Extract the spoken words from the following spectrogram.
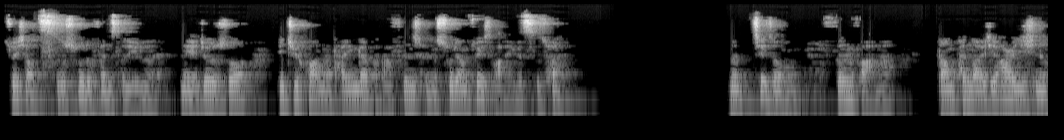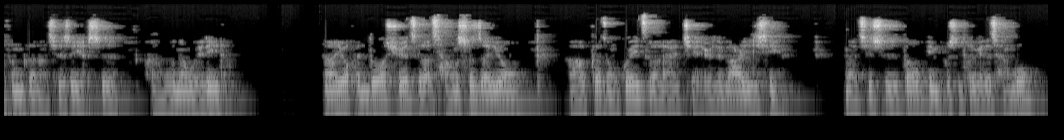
最小词数的分词理论。那也就是说，一句话呢，它应该把它分成数量最少的一个词串。那这种分法呢，当碰到一些二异性的分割呢，其实也是很无能为力的。啊，有很多学者尝试着用啊各种规则来解决这个二异性，那其实都并不是特别的成功。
